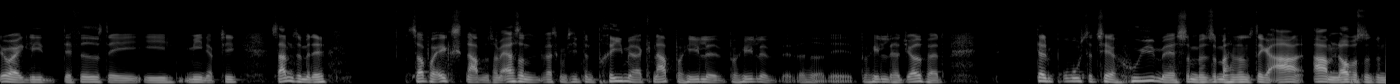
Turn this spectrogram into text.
det var ikke lige det fedeste i, i min optik. Samtidig med det, så på X-knappen, som er sådan, hvad skal man sige, den primære knap på hele, på hele, hvad hedder det, på hele det her joypad, den bruges der til at huge med, som, som man sådan stikker ar- armen op og sådan sådan,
